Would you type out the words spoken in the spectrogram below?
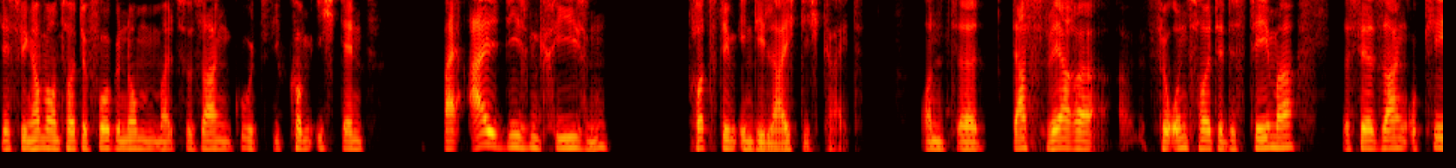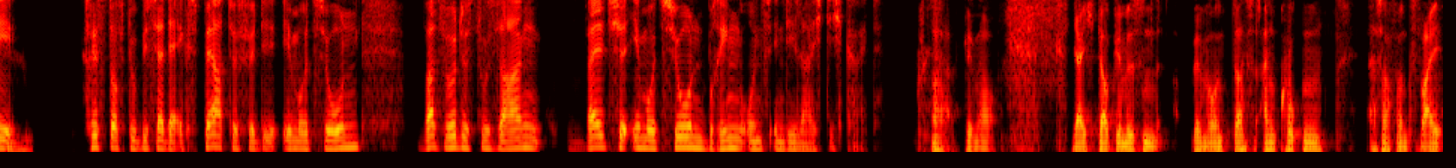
deswegen haben wir uns heute vorgenommen, mal zu sagen, gut, wie komme ich denn bei all diesen Krisen trotzdem in die Leichtigkeit? Und äh, das wäre für uns heute das Thema, dass wir sagen, okay, Christoph, du bist ja der Experte für die Emotionen. Was würdest du sagen, welche Emotionen bringen uns in die Leichtigkeit? Ja, genau. Ja, ich glaube, wir müssen, wenn wir uns das angucken, erstmal von zwei,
